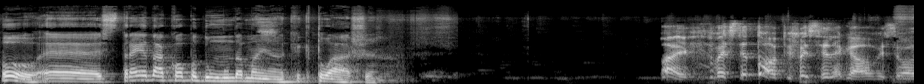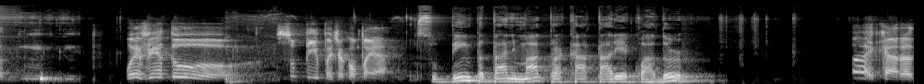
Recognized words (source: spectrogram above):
Ô, oh, é, estreia da Copa do Mundo amanhã, o que, que tu acha? Vai, vai ser top, vai ser legal, vai ser um, um evento supimpa de acompanhar. Supimpa, tá animado pra Catar e Equador? Ai, cara,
